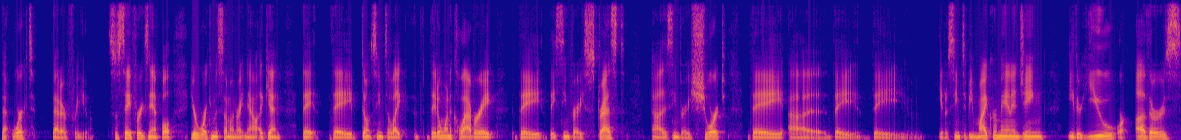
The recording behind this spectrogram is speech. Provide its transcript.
that worked better for you? So say for example, you're working with someone right now, again, they they don't seem to like they don't want to collaborate. They they seem very stressed. Uh, they seem very short. They uh, they they you know seem to be micromanaging either you or others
